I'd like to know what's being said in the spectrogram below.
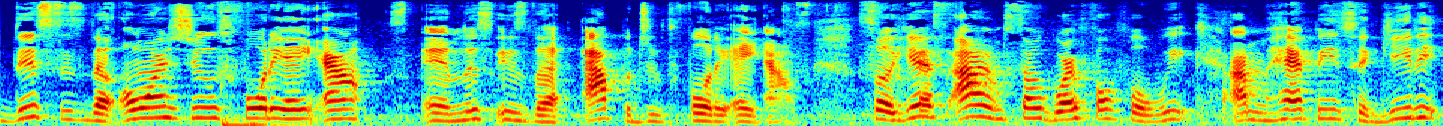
This is the orange juice, 48 ounce, and this is the apple juice, 48 ounce. So yes, I am so grateful for WIC. I'm happy to get it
